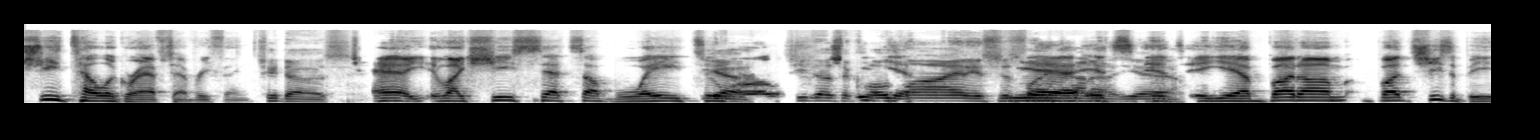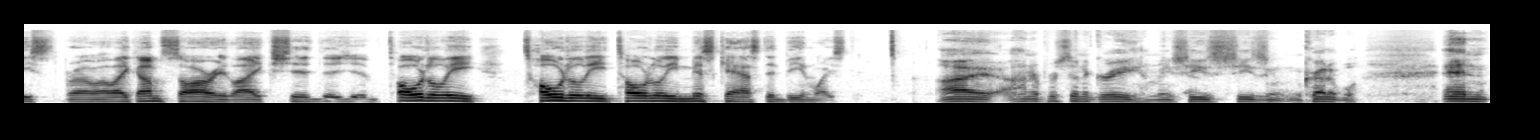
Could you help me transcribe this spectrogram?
She telegraphs everything. She does. Eh, like she sets up way too Yeah, early. she does a She- yeah. clothesline. It's just yeah, like it's yeah. it's yeah, but um, but she's a beast, bro. Like I'm sorry, like she totally, totally, totally miscasted being wasted. I 100% agree. I mean, she's she's incredible, and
